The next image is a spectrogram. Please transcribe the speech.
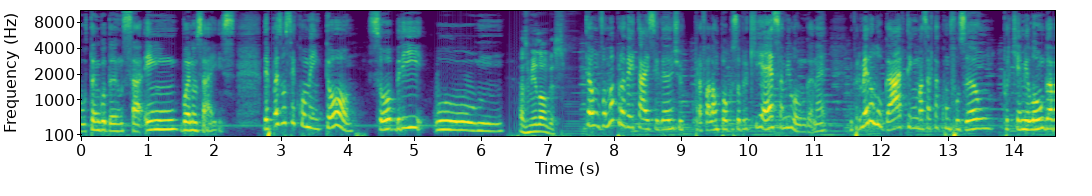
o tango dança em Buenos Aires. Depois você comentou sobre o. As milongas. Então, vamos aproveitar esse gancho para falar um pouco sobre o que é essa milonga, né? Em primeiro lugar, tem uma certa confusão, porque milonga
